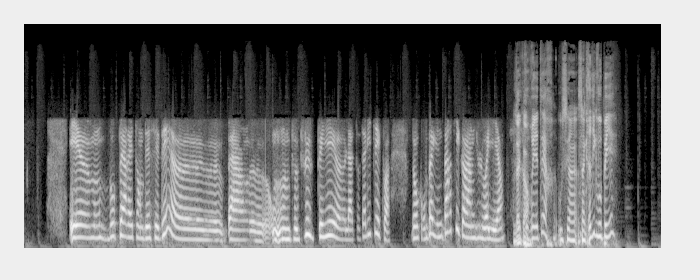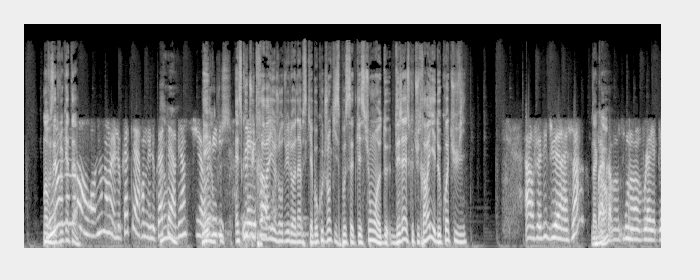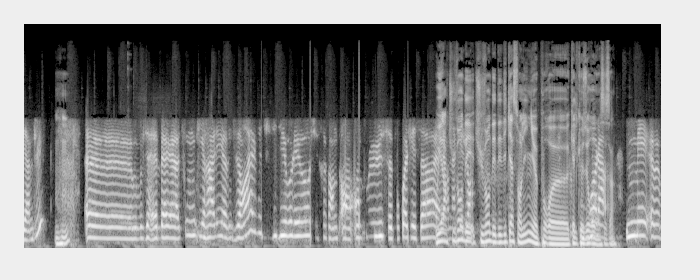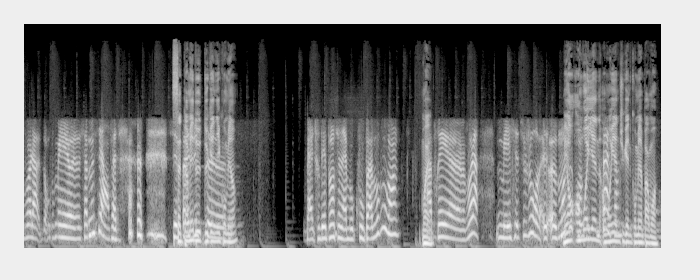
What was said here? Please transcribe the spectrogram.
Et euh, mon beau-père étant décédé, euh, ben, euh, on ne peut plus payer euh, la totalité, quoi. Donc, on paye une partie quand même du loyer. Hein. Vous êtes D'accord. propriétaire ou c'est un, crédit que vous payez? Non, vous êtes non, locataire. Non, non, non, on est locataire, on est locataire, Ah ouais. bien sûr. Mais oui, en oui. Est-ce que Mais tu travailles aujourd'hui, Loana Parce qu'il y a beaucoup de gens qui se posent cette question. euh, de- déjà, est-ce que tu travailles et de quoi tu vis? Alors, je vis du RSA, D'accord. bah, comme monde- vous l'avez bien vu. Mhm. Euh, vous avez ben, tout le monde qui râlait en me disant ah tu dis Oléo tu serais en, en, en plus pourquoi tu fais ça? Oui, alors tu vends, gens. des, tu vends des dédicaces en ligne pour euh, quelques euros, Voilà. c'est ça? Mais euh, voilà donc mais euh, ça me sert en fait Ça te permet de, juste, de gagner euh, combien? Bah, tout dépend s'il y en a beaucoup ou pas beaucoup hein. Ouais. après euh, voilà mais c'est toujours euh, moi, Mais en, moyenne, en passe, moyenne, hein. tu gagnes combien par mois?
